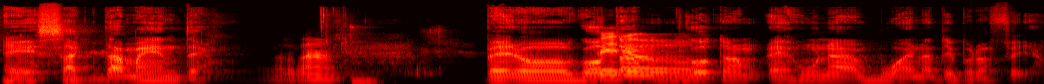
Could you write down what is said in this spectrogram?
Exactamente. ¿Verdad? Pero Gotham es una buena tipografía.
